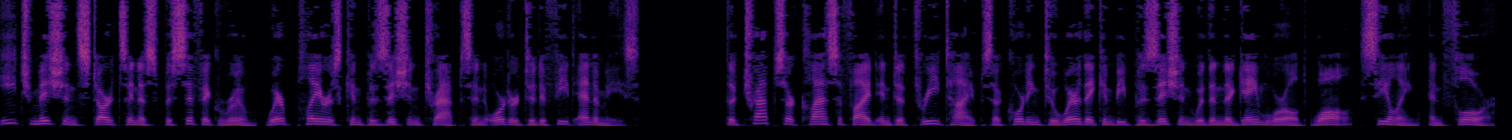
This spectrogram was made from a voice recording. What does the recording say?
Each mission starts in a specific room, where players can position traps in order to defeat enemies. The traps are classified into three types according to where they can be positioned within the game world wall, ceiling, and floor.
